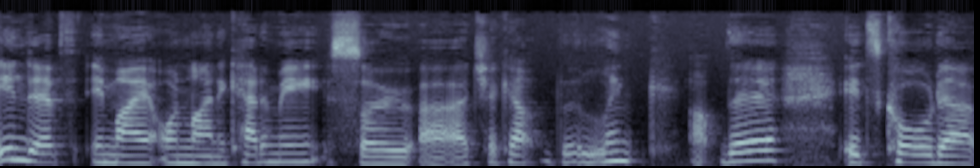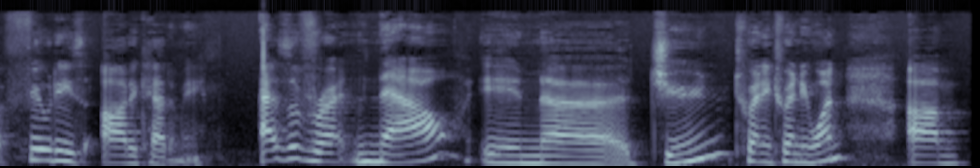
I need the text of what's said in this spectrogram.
in depth in my online academy. So uh, check out the link up there. It's called uh, Fieldey's Art Academy. As of right now, in uh, June 2021, um,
